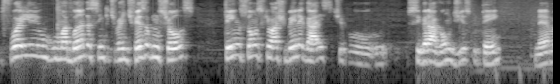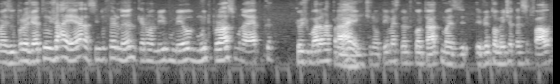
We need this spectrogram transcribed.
foi uma banda assim que tipo, a gente fez alguns shows. Tem uns sons que eu acho bem legais, tipo, se gravou um disco, tem, né? Mas o projeto já era, assim, do Fernando, que era um amigo meu muito próximo na época, que hoje mora na praia, Uhum. a gente não tem mais tanto contato, mas eventualmente até se fala.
